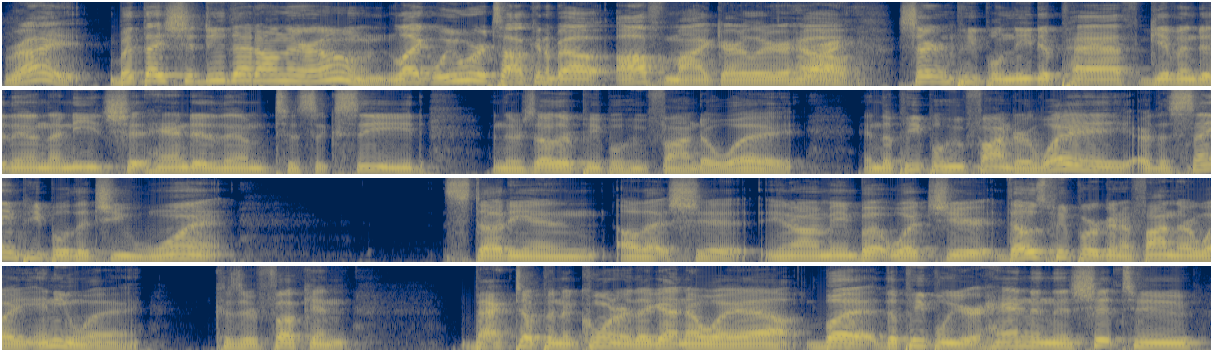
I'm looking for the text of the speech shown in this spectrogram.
Right. But they should do that on their own. Like we were talking about off mic earlier, how Right. certain people need a path given to them, they need shit handed to them to succeed, and there's other people who find a way. And the people who find a way are the same people that you want studying all that shit. You know what I mean? But what you're those people are gonna find their way anyway. Cause they're fucking backed up in a corner, they got no way out. But the people you're handing this shit to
